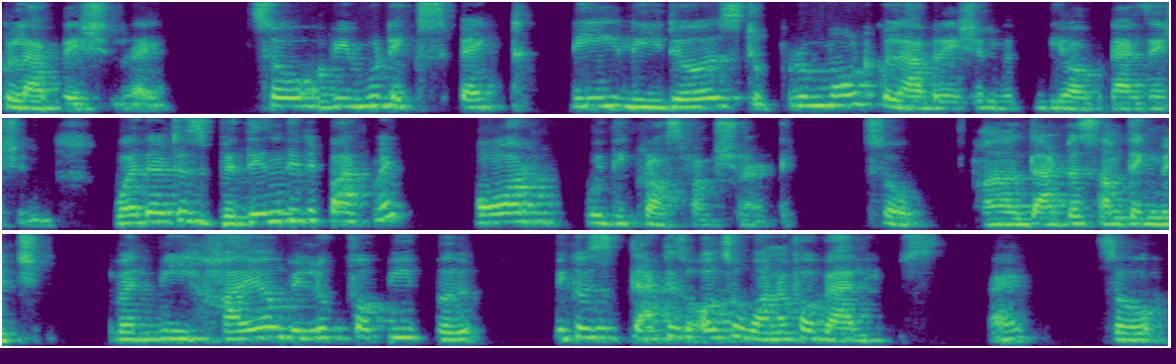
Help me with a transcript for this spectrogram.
collaboration, right? So we would expect the leaders to promote collaboration within the organization, whether it is within the department or with the cross functionality. So uh, that is something which, when we hire, we look for people because that is also one of our values, right? So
